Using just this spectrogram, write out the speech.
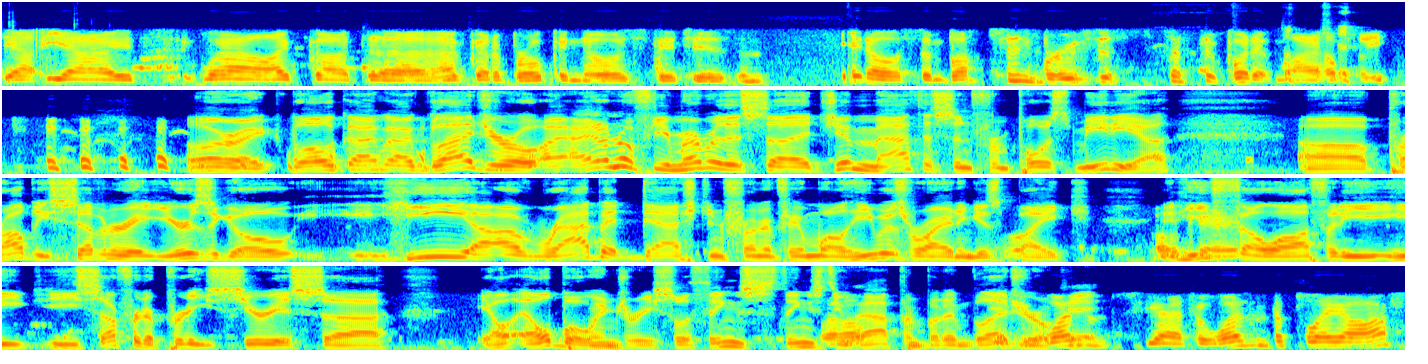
Yeah, yeah. It's well, I've got uh, I've got a broken nose, stitches, and you know some bumps and bruises, to put it mildly. All right. Well, I'm, I'm, glad you're. I don't know if you remember this, uh, Jim Matheson from Postmedia. Uh, probably seven or eight years ago, he uh, a rabbit dashed in front of him while he was riding his bike, and okay. he fell off, and he he, he suffered a pretty serious uh, elbow injury. So things things well, do happen, but I'm glad you're okay. Yeah, if it wasn't the playoffs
